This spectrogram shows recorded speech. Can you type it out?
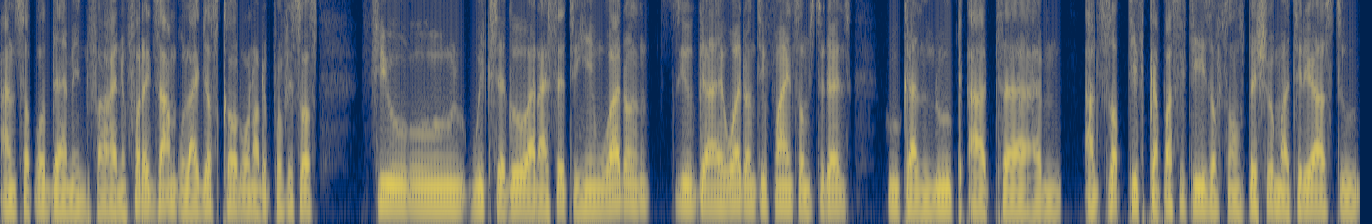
and support them in finding. For example, I just called one of the professors few weeks ago, and I said to him, "Why don't you guy? Why don't you find some students who can look at um, absorptive capacities of some special materials to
